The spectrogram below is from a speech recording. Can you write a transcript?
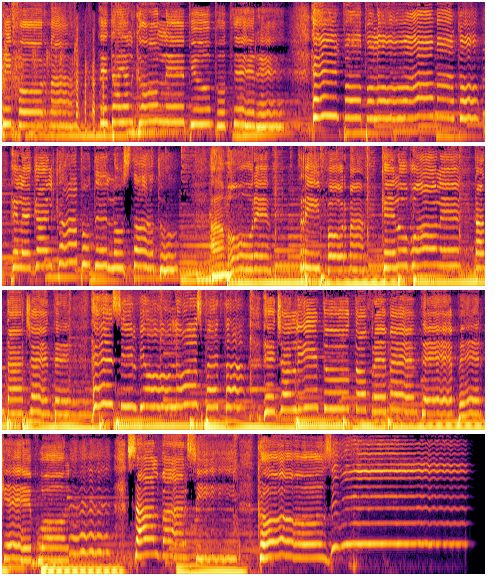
riforma e dai al colle più potere. E il popolo amato e lega il capo dello Stato. Am- che vuole salvare.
